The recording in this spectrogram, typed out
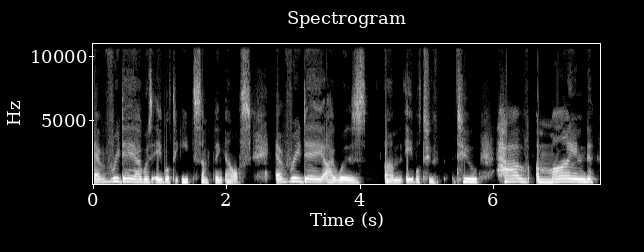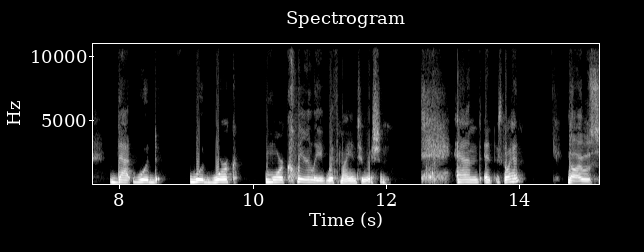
Every day I was able to eat something else. Every day I was um, able to, to have a mind that would, would work more clearly with my intuition. And, and go ahead. No, I was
